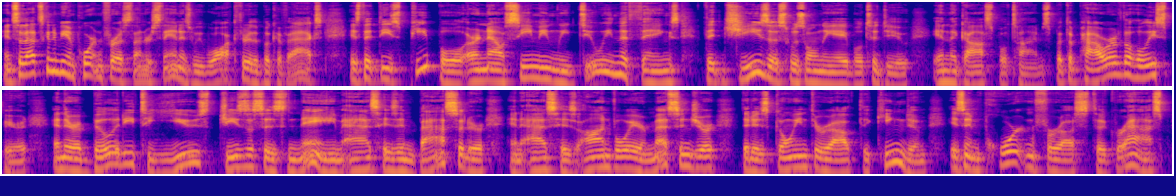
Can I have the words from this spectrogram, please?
And so that's going to be important for us to understand as we walk through the book of Acts is that these people are now seemingly doing the things that Jesus was only able to do in the gospel times, but the power of the Holy Spirit and their ability to use Jesus' name as his ambassador and as his envoy or messenger that is going throughout the kingdom is important for us to grasp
